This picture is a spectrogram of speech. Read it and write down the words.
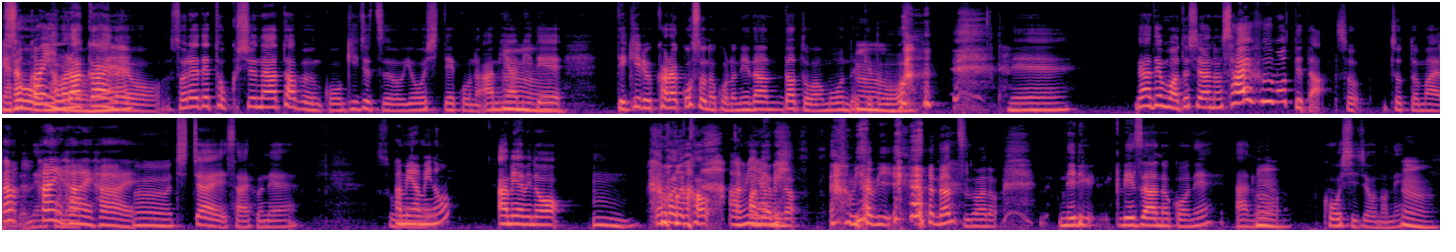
柔らかいんだよね。柔らかいのよ。それで特殊な多分こう技術を要してこの網網でできるからこそのこの値段だとは思うんだけど、うん。ね。えあでも私あの財布持ってた。そうちょっと前まあでね。はいはいはい、うん、ちっちゃい財布ね。網網の？網網の。うん。やっぱりね顔。網網。網網の。網網。なんつうのあの練りレザーのこうねあの、うん。格子状のね、うん。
